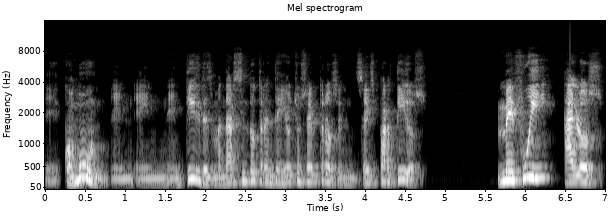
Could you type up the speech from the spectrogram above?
eh, común en, en, Tigres mandar 138 centros en seis partidos. Me fui a los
